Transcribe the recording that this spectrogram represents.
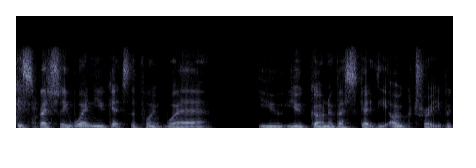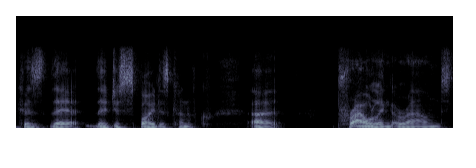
especially when you get to the point where you you go and investigate the oak tree because they're they're just spiders kind of uh, prowling around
